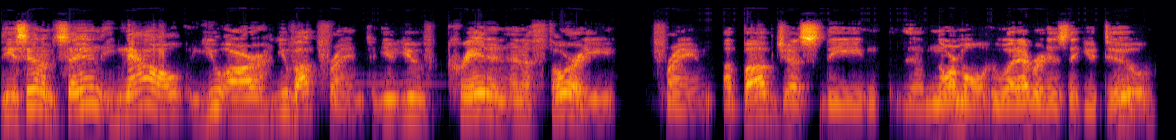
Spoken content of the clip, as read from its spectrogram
Do you see what I'm saying? Now you are you've upframed. You you've created an authority frame above just the the normal who whatever it is that you do.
